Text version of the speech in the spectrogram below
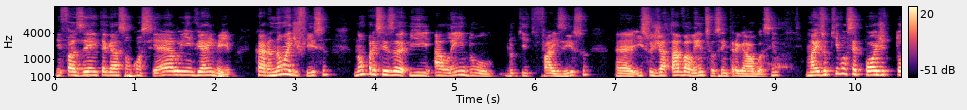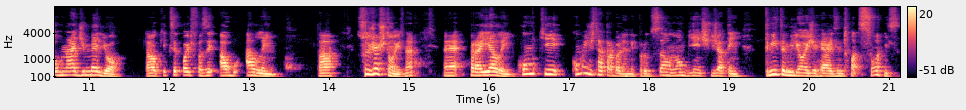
e fazer a integração com Cielo e enviar e-mail. Cara, não é difícil, não precisa ir além do, do que faz isso, é, isso já está valendo se você entregar algo assim mas o que você pode tornar de melhor, tá? O que, que você pode fazer algo além, tá? Sugestões, né? É, para ir além. Como que, como a gente está trabalhando em produção, em um ambiente que já tem 30 milhões de reais em doações,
